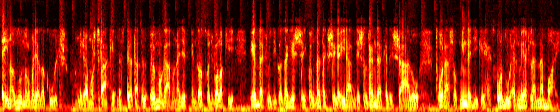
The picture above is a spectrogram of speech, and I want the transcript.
Én azt gondolom, hogy ez a kulcs, amire most rákérdeztél. Tehát önmagában egyébként az, hogy valaki érdeklődik az egészség vagy betegsége iránt, és az rendelkezésre álló források mindegyikéhez fordul, ez miért lenne baj?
